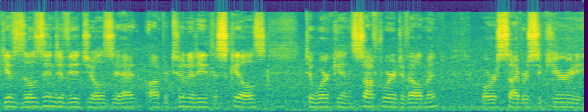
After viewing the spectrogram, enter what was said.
gives those individuals the opportunity, the skills to work in software development or cybersecurity,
